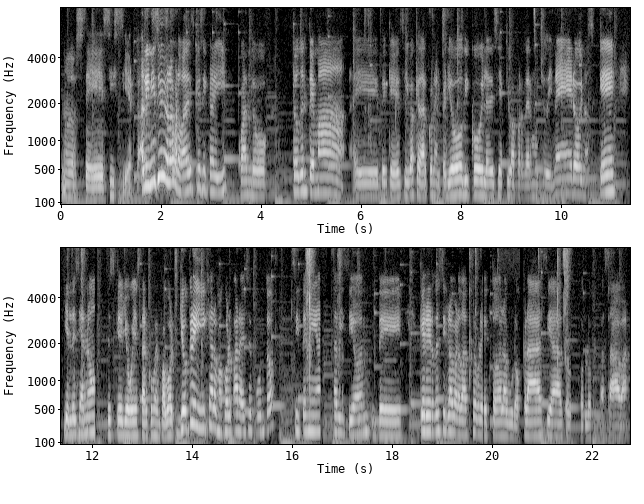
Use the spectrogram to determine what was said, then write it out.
no lo sé, sí es cierto. Al inicio yo la verdad es que sí creí cuando todo el tema eh, de que se iba a quedar con el periódico y le decía que iba a perder mucho dinero y no sé qué, y él decía, no, es que yo voy a estar como en favor. Yo creí que a lo mejor para ese punto sí tenía esa visión de querer decir la verdad sobre toda la burocracia, sobre todo lo que pasaba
